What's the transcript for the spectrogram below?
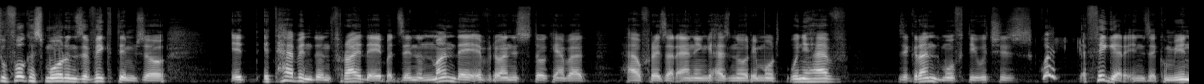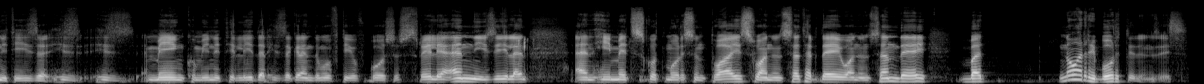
to focus more on the victim. So it it happened on Friday, but then on Monday everyone is talking about how Fraser Anning has no remorse. When you have the Grand Mufti, which is quite a figure in the community. He's a, he's, he's a main community leader. He's the Grand Mufti of both Australia and New Zealand. And he met Scott Morrison twice, one on Saturday, one on Sunday. But no one reported on this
